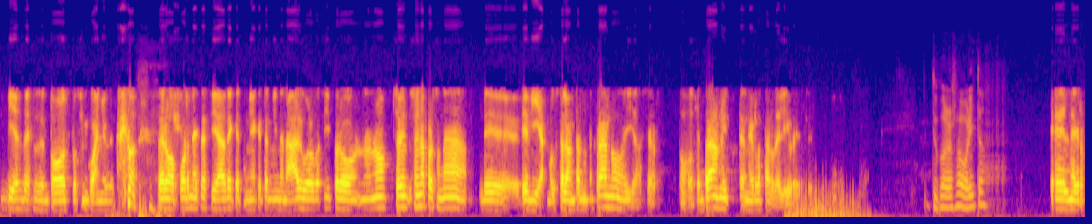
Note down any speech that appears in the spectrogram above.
diez veces en todos estos cinco años, creo. Pero por necesidad de que tenía que terminar algo o algo así. Pero no, no. Soy, soy una persona de, de día. Me gusta levantarme temprano y hacer todo temprano y tener la tarde libre. ¿Tu color favorito? El negro.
